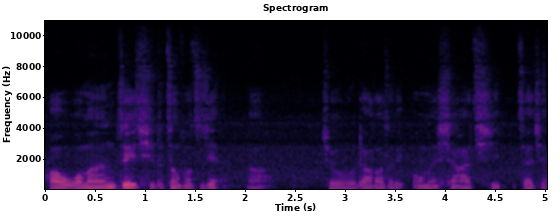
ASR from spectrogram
好，我们这一期的正说之见啊，就聊到这里，我们下期再见。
